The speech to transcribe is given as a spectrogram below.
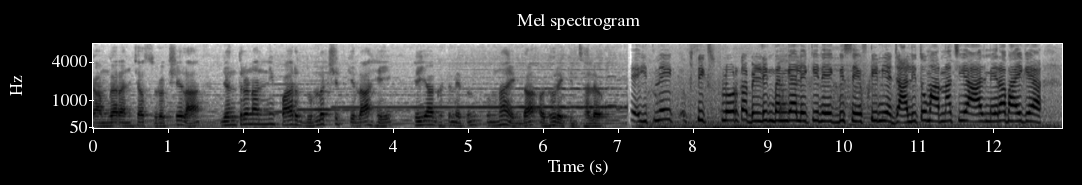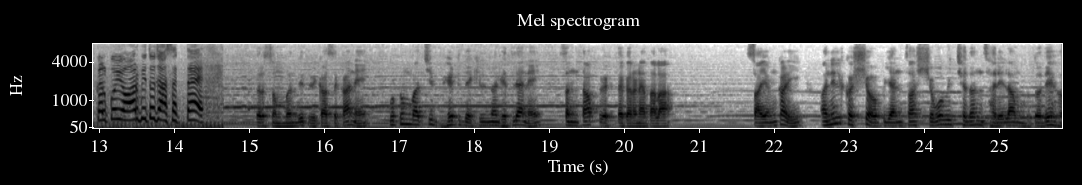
कामगारांच्या सुरक्षेला यंत्रणांनी फार दुर्लक्षित केलं आहे हे या घटनेतून पुन्हा एकदा अधोरेखित झालं. इतने सिक्स फ्लोर का बिल्डिंग बन गया लेकिन एक भी सेफ्टी नहीं है. जाली तो मारना चाहिए आज मेरा भाई गया. कल कोई और भी तो जा सकता है. तर संबंधित विकासकाने कुटुंबाची भेट देखील न घेतल्याने संताप व्यक्त करण्यात आला. सायंकाळी अनिल कश्यप यांचा शवविच्छेदन झालेला मृतदेह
